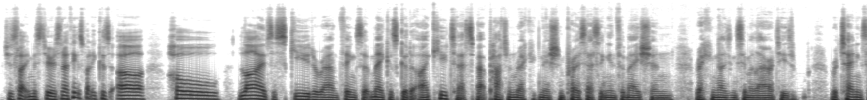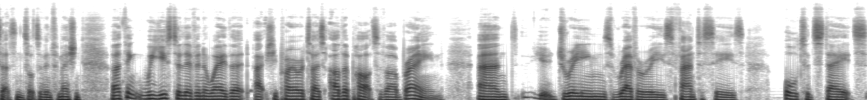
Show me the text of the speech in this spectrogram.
which is slightly mysterious. And I think it's funny because our whole lives are skewed around things that make us good at IQ tests about pattern recognition, processing information, recognizing similarities, retaining certain sorts of information. I think we used to live in a way that actually prioritized other parts of our brain and you know, dreams, reveries, fantasies, altered states,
